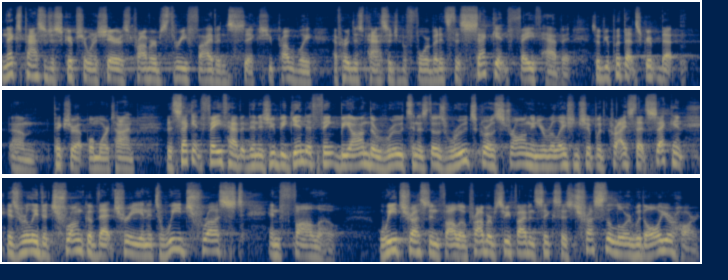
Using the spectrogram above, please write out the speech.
The next passage of scripture I want to share is Proverbs 3, 5, and 6. You probably have heard this passage before, but it's the second faith habit. So if you put that script, that um, picture up one more time. The second faith habit then is you begin to think beyond the roots, and as those roots grow strong in your relationship with Christ, that second is really the trunk of that tree, and it's we trust and follow. We trust and follow. Proverbs 3, 5, and 6 says, Trust the Lord with all your heart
